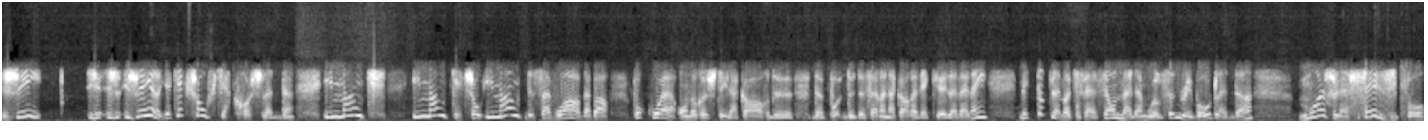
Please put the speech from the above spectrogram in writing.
j'ai, j'ai, il y a quelque chose qui accroche là-dedans. Il manque, il manque quelque chose. Il manque de savoir d'abord pourquoi on a rejeté l'accord de, de, de, de faire un accord avec euh, Lavalin, mais toute la motivation de Mme Wilson-Raybould là-dedans, moi, je la saisis pas.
